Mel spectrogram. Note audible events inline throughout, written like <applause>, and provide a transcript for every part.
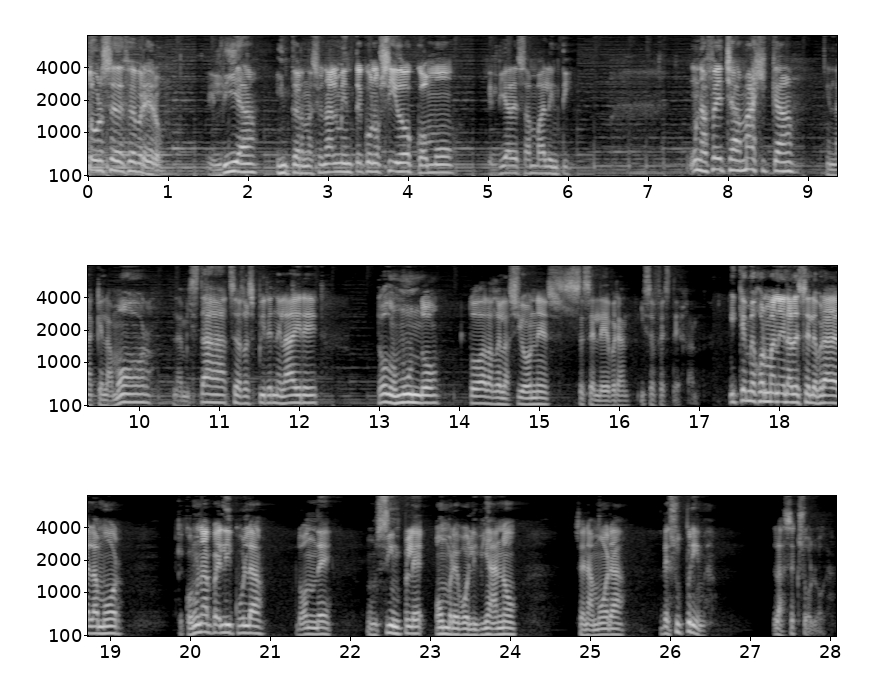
14 de febrero, el día internacionalmente conocido como el Día de San Valentín. Una fecha mágica en la que el amor, la amistad se respira en el aire, todo mundo, todas las relaciones se celebran y se festejan. ¿Y qué mejor manera de celebrar el amor que con una película donde un simple hombre boliviano se enamora de su prima, la sexóloga?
